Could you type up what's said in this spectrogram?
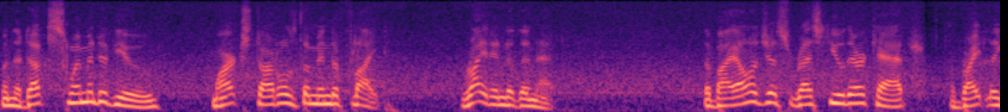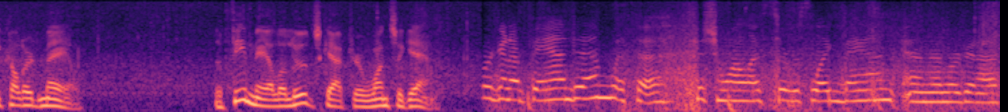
When the ducks swim into view, Mark startles them into flight, right into the net. The biologists rescue their catch, a brightly colored male. The female eludes capture once again. We're going to band him with a Fish and Wildlife Service leg band, and then we're going to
